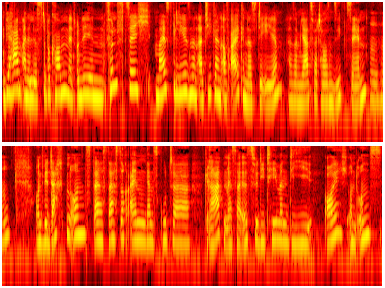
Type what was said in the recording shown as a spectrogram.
Wir haben eine Liste bekommen mit den 50 meistgelesenen Artikeln auf alchemist.de, also im Jahr 2017. Mhm. Und wir dachten uns, dass das doch ein ganz guter Gradmesser ist für die Themen, die euch und uns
